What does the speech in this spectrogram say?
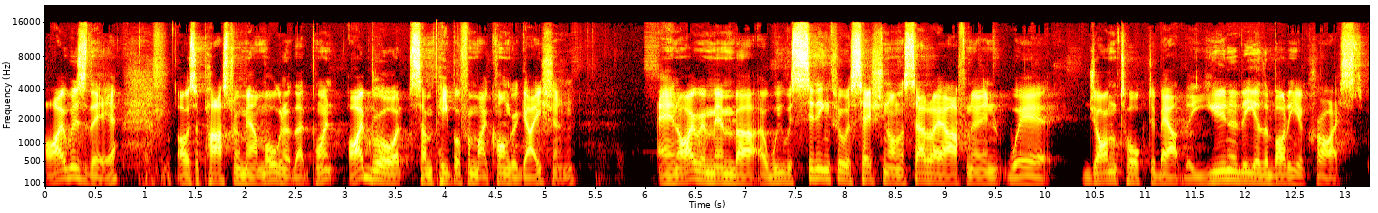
I was there. I was a pastor in Mount Morgan at that point. I brought some people from my congregation, and I remember uh, we were sitting through a session on a Saturday afternoon where John talked about the unity of the body of Christ.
